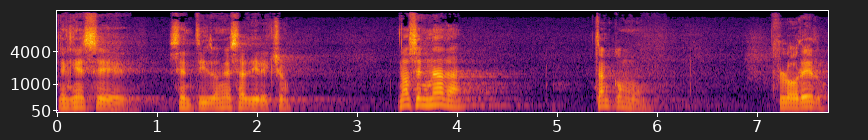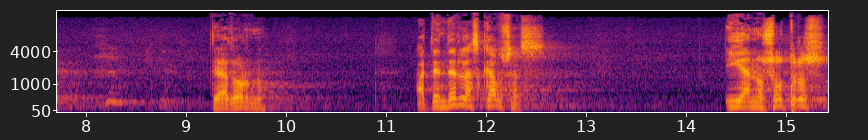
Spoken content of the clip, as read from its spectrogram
en ese sentido, en esa dirección. No hacen nada, están como florero de adorno. Atender las causas. Y a nosotros,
